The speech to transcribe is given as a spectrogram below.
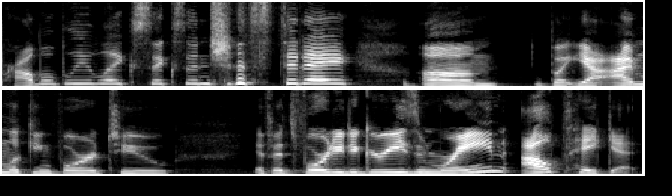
probably like six inches today. Um, but yeah, I'm looking forward to if it's 40 degrees and rain, I'll take it.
